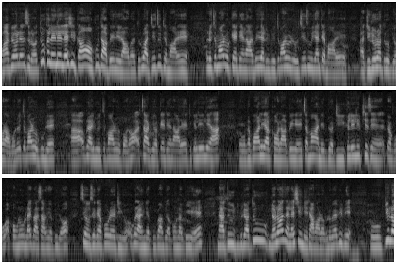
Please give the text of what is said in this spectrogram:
ဘာပြောလဲဆိုတော့သူ့ကလေးလေးလက်ရှိကောင်းအောင်ကုသပေးနေတာကိုပဲသူတို့ကကျေးဇူးတင်ပါတယ် အဲ့လိုကျမတို့ကယ်တင်လာပေးတဲ့လူတွေကျမတို့တွေကိုကျေးဇူးရမ်းတင်ပါတယ်အဲဒီလိုတော့သူတို့ပြောတာပေါ့လို့ကျမတို့အခုလည်းအာဥက္ကဋ္ဌကြီးတို့ကျမတို့ပေါ့နော်အစပြီးတော့ကယ်တင်လာတယ်ဒီကလေးလေးကဟိုငပွားလေးကခေါ်လာပေးတယ်ကျမကနေပြီးတော့ဒီကလေးလေးဖြစ်စဉ်အတွက်ကိုအကုန်လုံးလိုက်ပါဆောင်ရွက်ပြီးတော့စေုံစေကပို့တဲ့ဒီကိုဥက္ကဋ္ဌကြီးနဲ့ပူးပေါင်းပြီးအကုန်လုပ်ပေးတယ်။နောက်သူပြီးတော့သူလောလောဆယ်လက်ရှိနေထားမှာတော့ဘယ်လိုပဲဖြစ်ဖြစ်ဟိုပြုတ်လု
